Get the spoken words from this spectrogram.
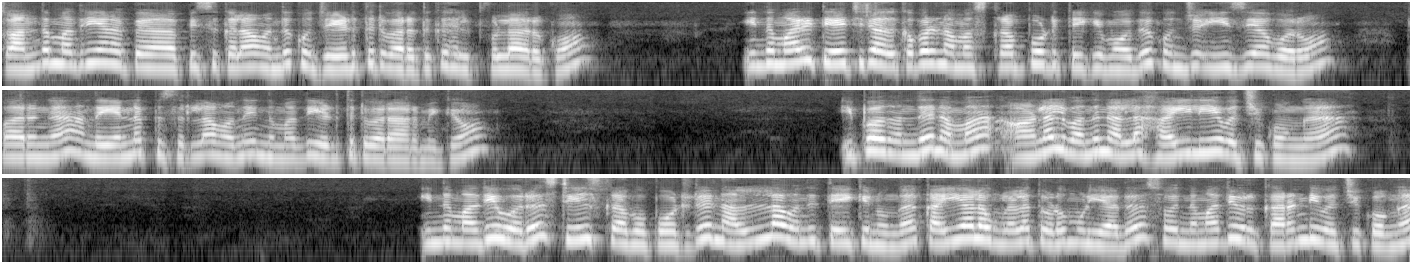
ஸோ அந்த மாதிரியான பிசுக்கெல்லாம் வந்து கொஞ்சம் எடுத்துகிட்டு வரதுக்கு ஹெல்ப்ஃபுல்லாக இருக்கும். இந்த மாதிரி தேய்ச்சிட்டு அதுக்கப்புறம் நம்ம ஸ்க்ரப் போட்டு தேய்க்கும் போது கொஞ்சம் ஈஸியாக வரும். பாருங்கள் அந்த எண்ணெய் பிசுறுலாம் வந்து இந்த மாதிரி எடுத்துகிட்டு வர ஆரம்பிக்கும். இப்போ வந்து நம்ம அனல் வந்து நல்லா ஹைலியே வச்சுக்கோங்க. இந்த மாதிரி ஒரு ஸ்டீல் ஸ்க்ரப்பை போட்டுட்டு நல்லா வந்து தேய்க்கணுங்க. கையால் உங்களால் தொட முடியாது. ஸோ இந்த மாதிரி ஒரு கரண்டி வச்சுக்கோங்க.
